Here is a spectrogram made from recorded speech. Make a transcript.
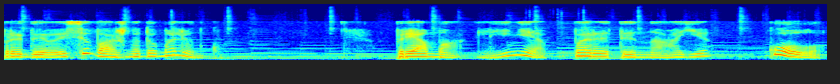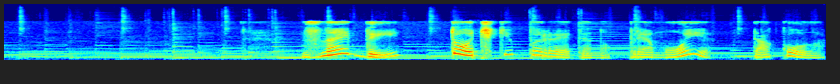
Придивись уважно до малюнку. Пряма лінія перетинає коло. Знайди точки перетину прямої та кола.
